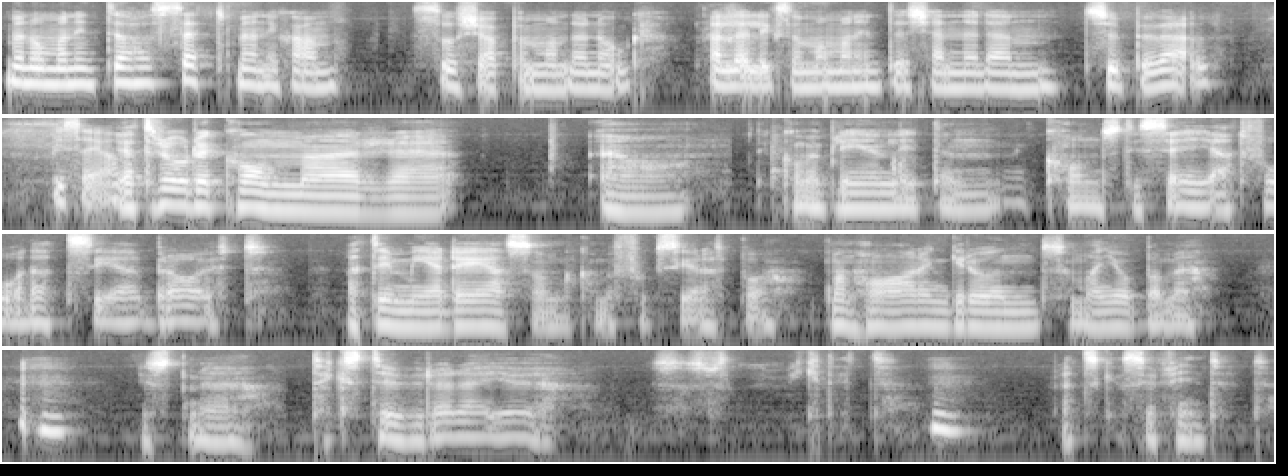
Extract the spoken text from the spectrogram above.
Men om man inte har sett människan så köper man det nog. Eller liksom om man inte känner den superväl. Gissar jag. Jag tror det kommer... eh, Ja, det kommer bli en liten konst i sig att få det att se bra ut. Att det är mer det som kommer fokuseras på. Att man har en grund som man jobbar med. Mm. Just med texturer är ju så viktigt. Mm. För att det ska se fint ut.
